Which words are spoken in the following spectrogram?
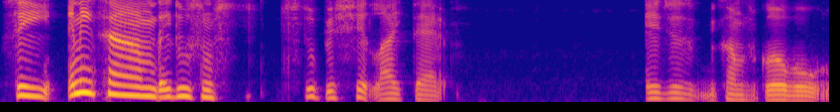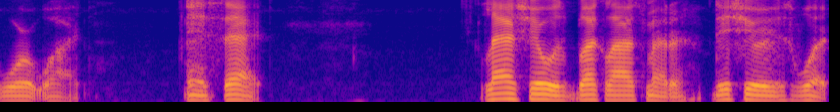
See, anytime they do some st- stupid shit like that, it just becomes global, worldwide. And it's sad. Last year was Black Lives Matter. This year is what?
